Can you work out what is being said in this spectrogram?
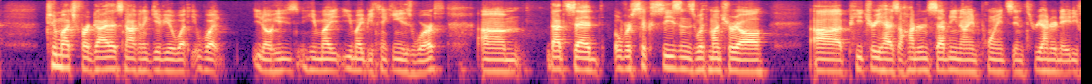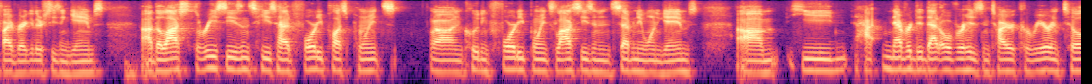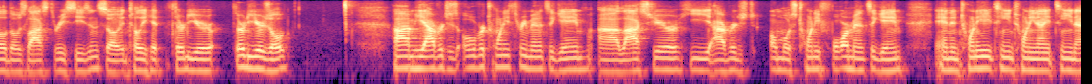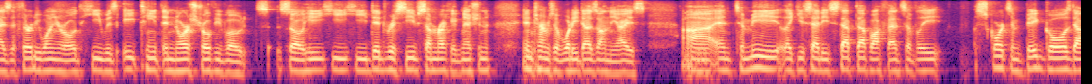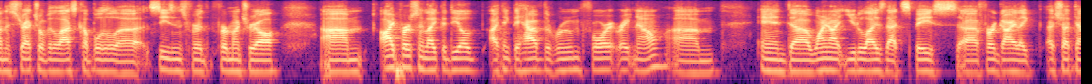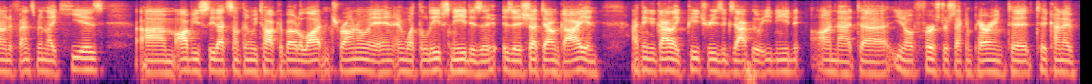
too much for a guy that's not going to give you what, what, you know, he's, he might, you might be thinking he's worth. Um, that said, over six seasons with Montreal, uh, Petry has 179 points in 385 regular season games. Uh, the last three seasons, he's had 40 plus points, uh, including 40 points last season in 71 games. Um, he ha- never did that over his entire career until those last three seasons. So until he hit 30 year 30 years old. Um, he averages over 23 minutes a game. Uh, last year, he averaged almost 24 minutes a game. And in 2018 2019, as a 31 year old, he was 18th in Norris Trophy votes. So he, he, he did receive some recognition in terms of what he does on the ice. Mm-hmm. Uh, and to me, like you said, he stepped up offensively, scored some big goals down the stretch over the last couple uh, seasons for for Montreal. Um, I personally like the deal. I think they have the room for it right now. Um, and uh, why not utilize that space uh, for a guy like a shutdown defenseman like he is? Um, obviously, that's something we talk about a lot in Toronto, and, and what the Leafs need is a is a shutdown guy. And I think a guy like Petry is exactly what you need on that uh, you know first or second pairing to to kind of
